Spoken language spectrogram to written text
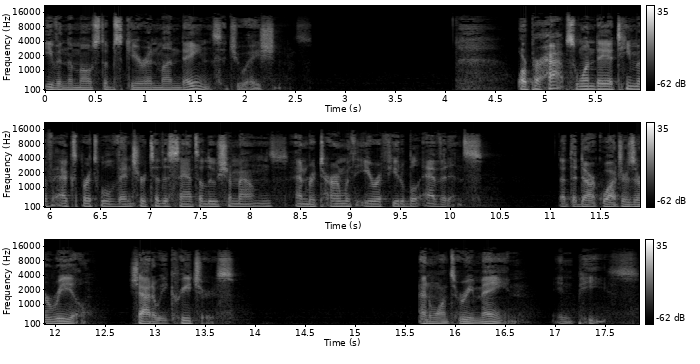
even the most obscure and mundane situations. Or perhaps one day a team of experts will venture to the Santa Lucia Mountains and return with irrefutable evidence that the Dark Watchers are real, shadowy creatures and want to remain in peace.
